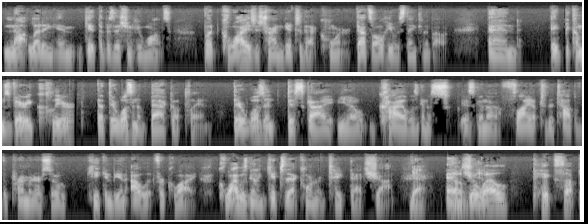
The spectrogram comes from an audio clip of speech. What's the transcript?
not letting him get the position he wants. But Kawhi is just trying to get to that corner. That's all he was thinking about. And it becomes very clear that there wasn't a backup plan. There wasn't this guy, you know, Kyle is gonna is gonna fly up to the top of the perimeter so he can be an outlet for Kawhi. Kawhi was gonna get to that corner and take that shot yeah and was- yeah. Joel picks up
